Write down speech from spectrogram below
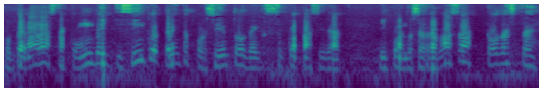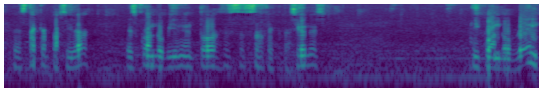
operar hasta con un 25-30% de su capacidad. Y cuando se rebasa toda esta, esta capacidad es cuando vienen todas estas afectaciones y cuando ven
